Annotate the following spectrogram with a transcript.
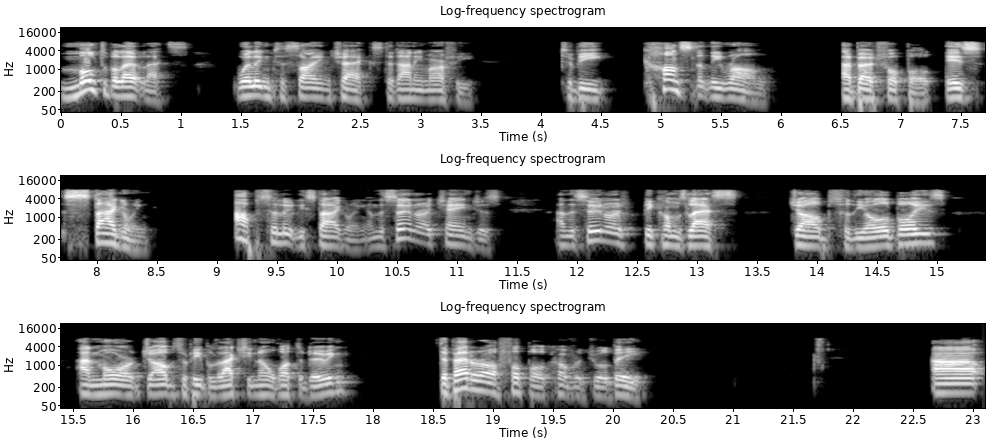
multiple outlets willing to sign checks to Danny Murphy to be constantly wrong about football is staggering. Absolutely staggering. And the sooner it changes and the sooner it becomes less jobs for the old boys and more jobs for people that actually know what they're doing, the better off football coverage will be. Uh,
